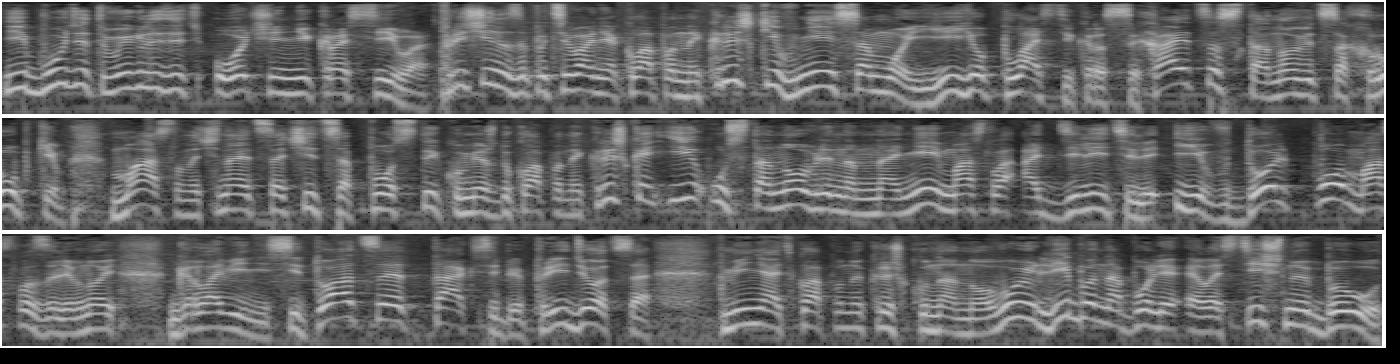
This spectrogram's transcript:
и будет выглядеть очень некрасиво. Причина запотевания клапанной крышки в ней самой. Ее пластик рассыхается, становится хрупким. Масло начинает сочиться по стыку между клапанной крышкой и установленным на ней маслоотделителем и вдоль по маслозаливной горловине. Ситуация так себе. Придется менять клапанную крышку на новую, либо на более эластичную БУ.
